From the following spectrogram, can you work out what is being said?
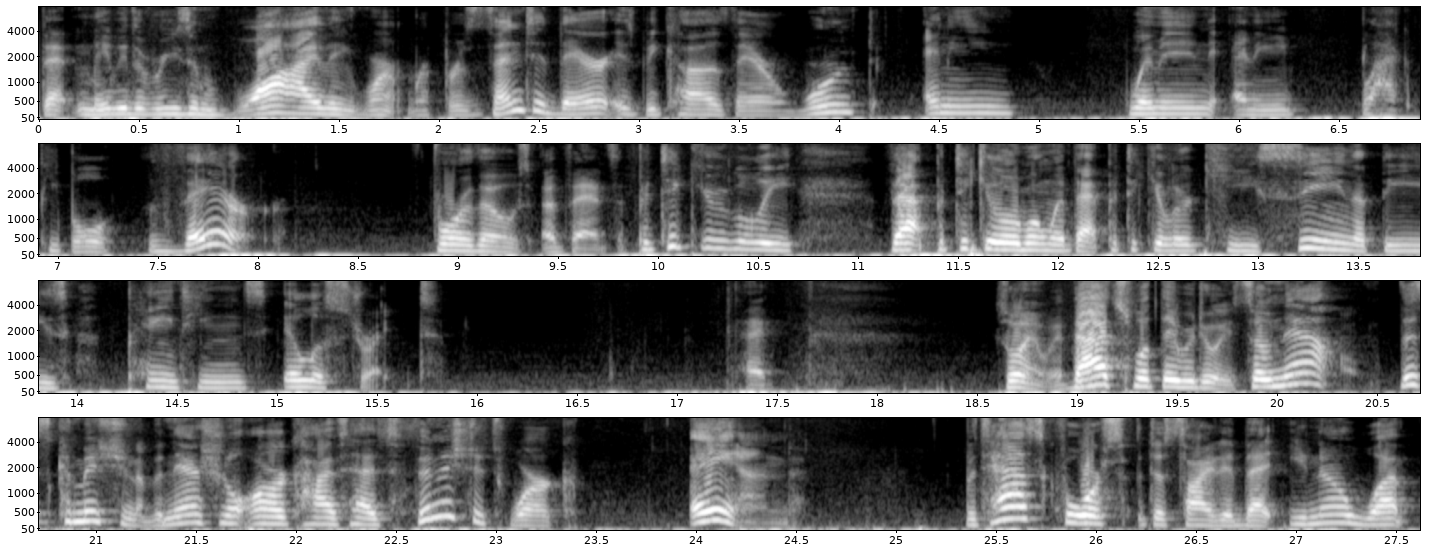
that maybe the reason why they weren't represented there is because there weren't any women any black people there for those events. Particularly that particular moment that particular key scene that these paintings illustrate okay so anyway, that's what they were doing. So now, this commission of the National Archives has finished its work, and the task force decided that, you know what?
